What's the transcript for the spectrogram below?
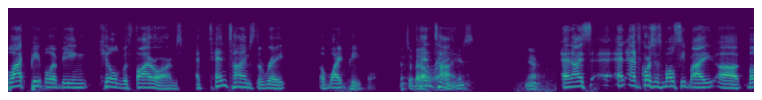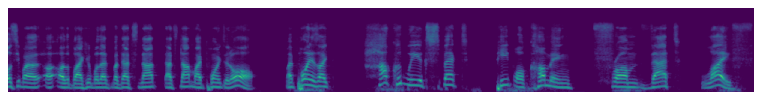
black people are being killed with firearms at 10 times the rate of white people. that's about 10 right. times. yeah And I and, and of course it's mostly by uh mostly by uh, other black people that but that's not that's not my point at all. My point is like how could we expect people coming from that life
